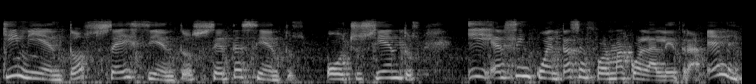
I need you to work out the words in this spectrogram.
500, 600, 700, 800 y el 50 se forma con la letra L.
